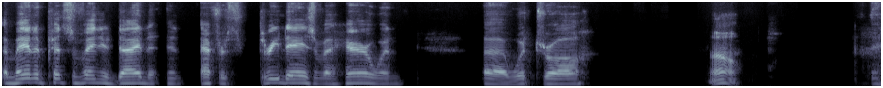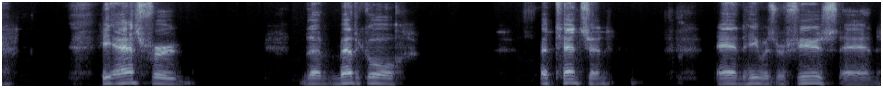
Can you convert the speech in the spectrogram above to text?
a man in Pennsylvania died in, after three days of a heroin uh, withdrawal. Oh, He asked for the medical attention, and he was refused. And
